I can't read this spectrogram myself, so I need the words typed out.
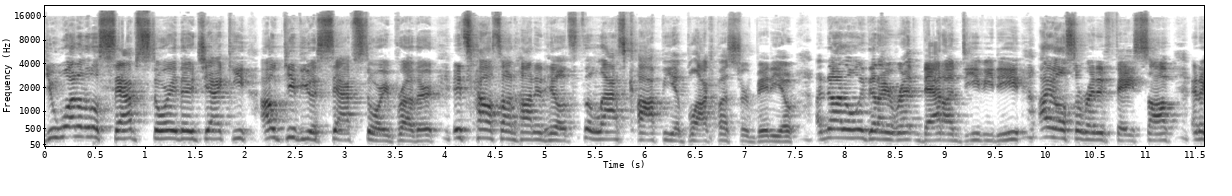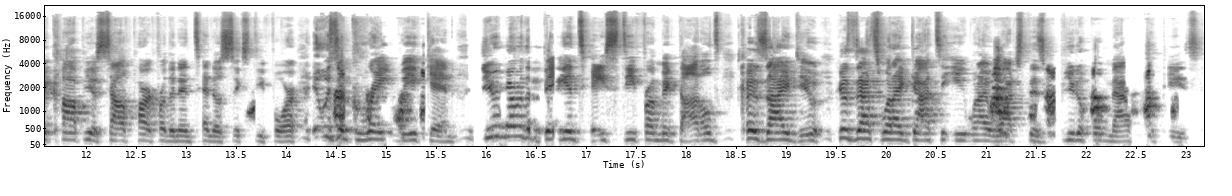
You want a little sap story there, Jackie? I'll give you a sap story, brother. It's House on Haunted Hill. It's the last copy of Blockbuster Video. And not only did I rent that on DVD, I also rented Face Off and a copy of South Park for the Nintendo 64. It was a great weekend. Do you remember the Big and Tasty from McDonald's? Because I do. Because that's what I got to eat when I watched this beautiful masterpiece.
